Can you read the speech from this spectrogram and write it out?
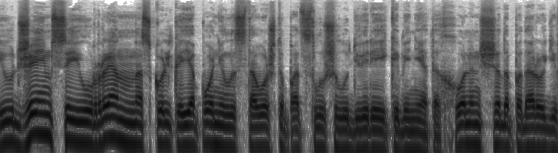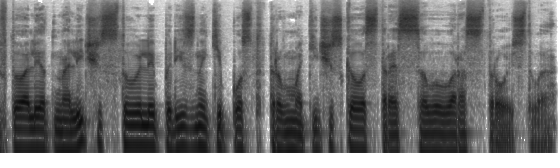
и у Джеймса, и у Рен, насколько я понял из того, что подслушал у дверей кабинета Холленшеда по дороге в туалет, наличествовали признаки посттравматического стрессового расстройства.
